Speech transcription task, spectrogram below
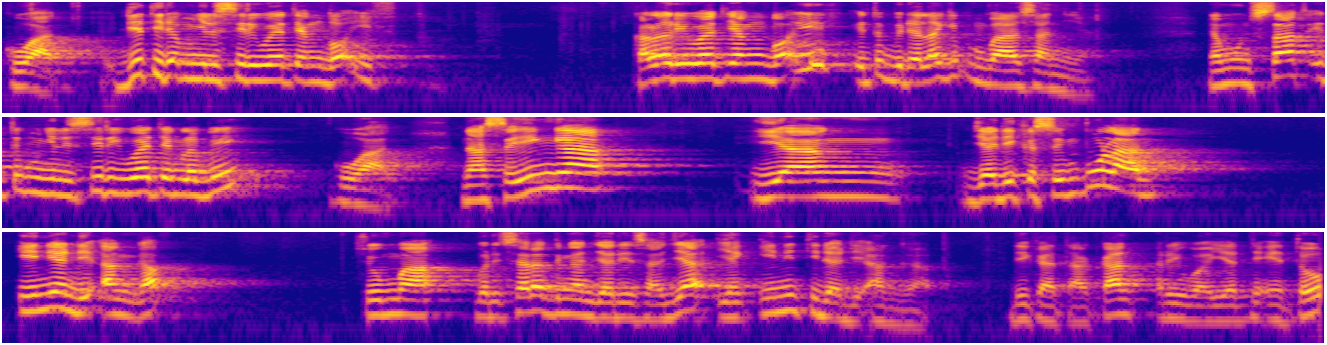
kuat. Dia tidak menyelisih riwayat yang doif. Kalau riwayat yang baif itu beda lagi pembahasannya. Namun saat itu menyelisih riwayat yang lebih kuat. Nah sehingga yang jadi kesimpulan ini yang dianggap cuma berisyarat dengan jari saja, yang ini tidak dianggap. Dikatakan riwayatnya itu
